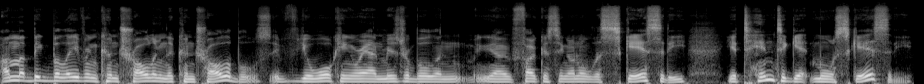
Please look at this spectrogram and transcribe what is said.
I'm a big believer in controlling the controllables. If you're walking around miserable and you know focusing on all the scarcity, you tend to get more scarcity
